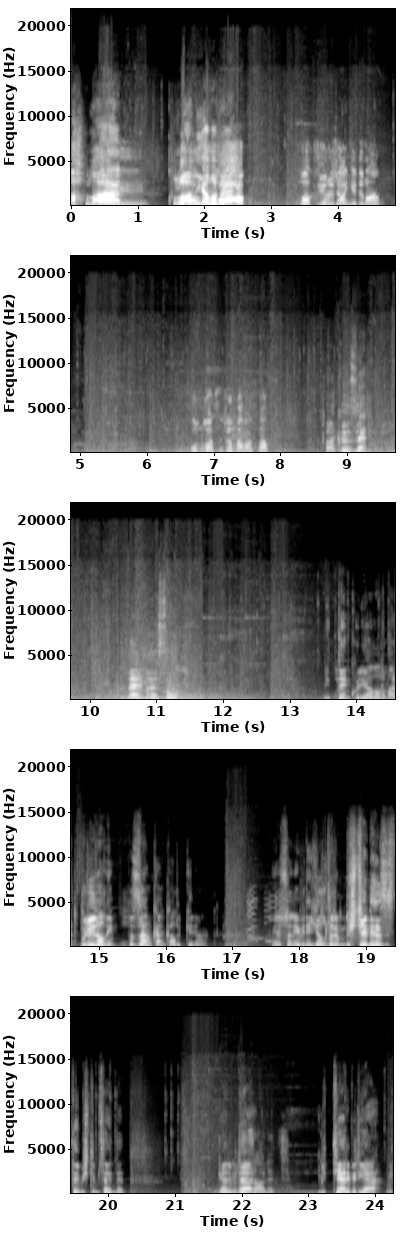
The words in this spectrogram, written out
Ah ulan. Ay! Kulağını Aa, yaladı. oha! Lux yarı can yedi lan. Oğlum Lux'ın canına bak lan. Kanka hız ver. Ver mi hız? Midden kuleyi alalım artık. Blue'yu da alayım. Hız var mı kanka? Alıp geliyorum ben. En son evine yıldırım düştüğünde hız istemiştim senden. Gel bir daha. Rezalet. Mid tier 1 ya. Mid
